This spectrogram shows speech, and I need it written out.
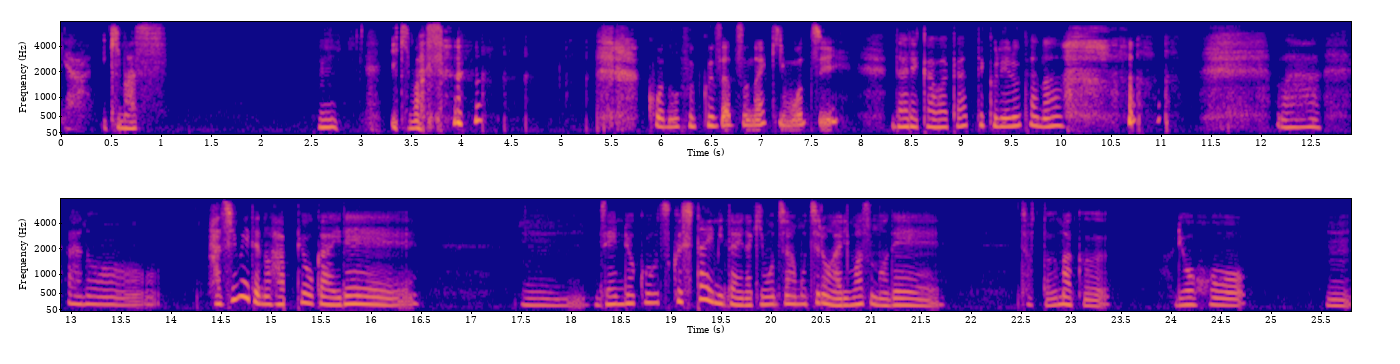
いや行きます。うん。行きます。この複雑な気持ち誰か分かってくれるかな。まああのー、初めての発表会でうん全力を尽くしたいみたいな気持ちはもちろんありますのでちょっとうまく両方、うん、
